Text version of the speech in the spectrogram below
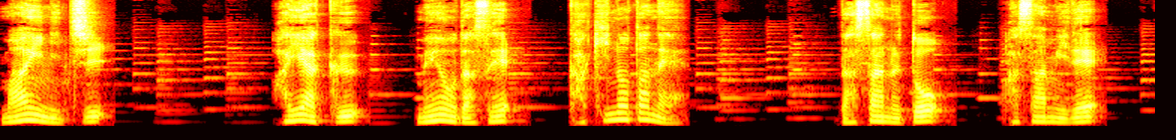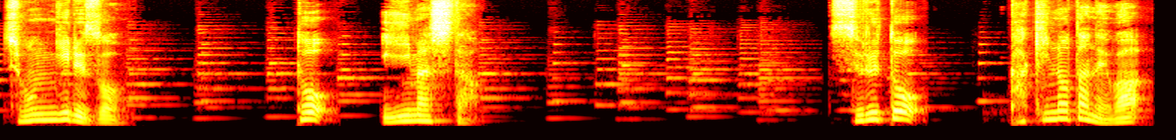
毎日早く芽を出せ柿の種出さぬとハサミでちょん切るぞと言いました。すると柿の種は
